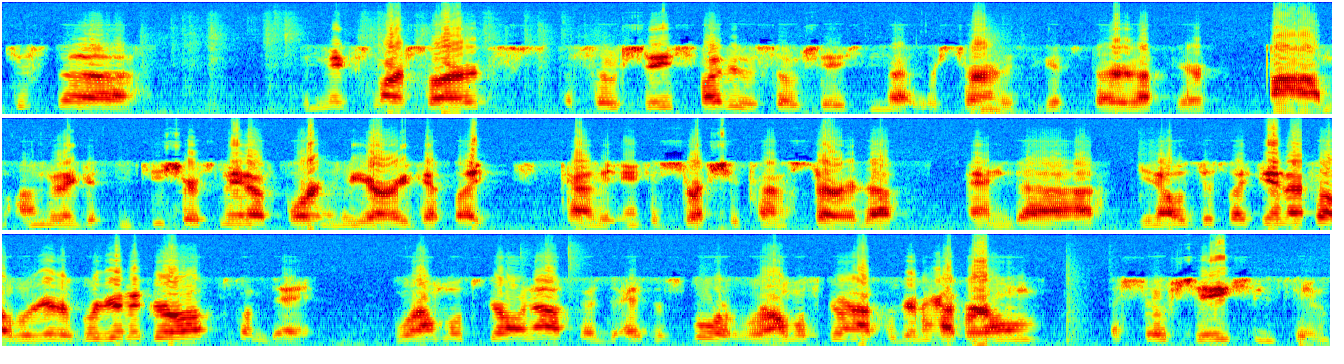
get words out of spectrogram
just uh, the mixed martial arts association, fighters association that we're starting to get started up here. Um, I'm gonna get some T-shirts made up for it, and we already got like kind of the infrastructure kind of started up. And uh, you know, just like the NFL, we're gonna we're gonna grow up someday. We're almost growing up as, as a sport. We're almost growing up. We're gonna have our own association soon.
